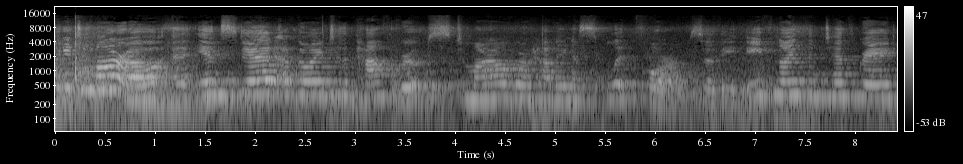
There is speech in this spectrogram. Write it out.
Maybe tomorrow, uh, instead of going to the PATH groups, tomorrow we're having a split forum. So the 8th, 9th, and 10th grade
